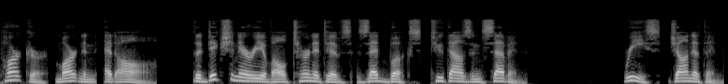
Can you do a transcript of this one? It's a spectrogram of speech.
Parker, Martin, et al. The Dictionary of Alternatives Zed Books, 2007 Rees, Jonathan,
